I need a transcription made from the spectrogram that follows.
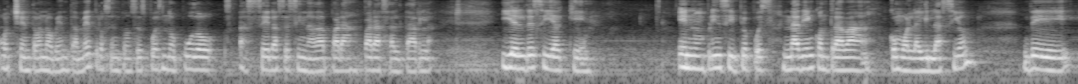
80 o 90 metros, entonces pues no pudo ser asesinada para, para asaltarla. Y él decía que en un principio pues nadie encontraba como la hilación de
